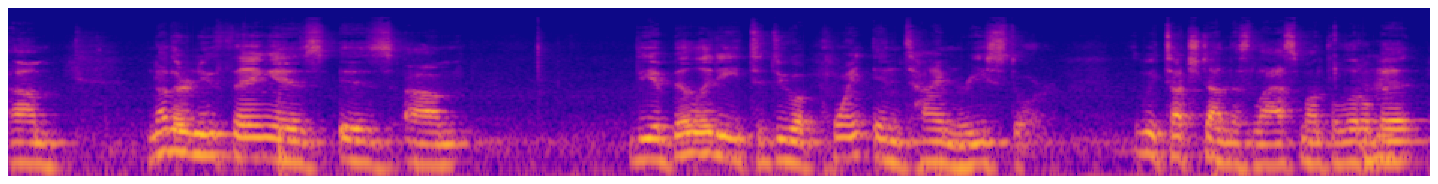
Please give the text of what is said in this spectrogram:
Um, another new thing is is um, the ability to do a point in time restore. We touched on this last month a little Mhm. bit.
